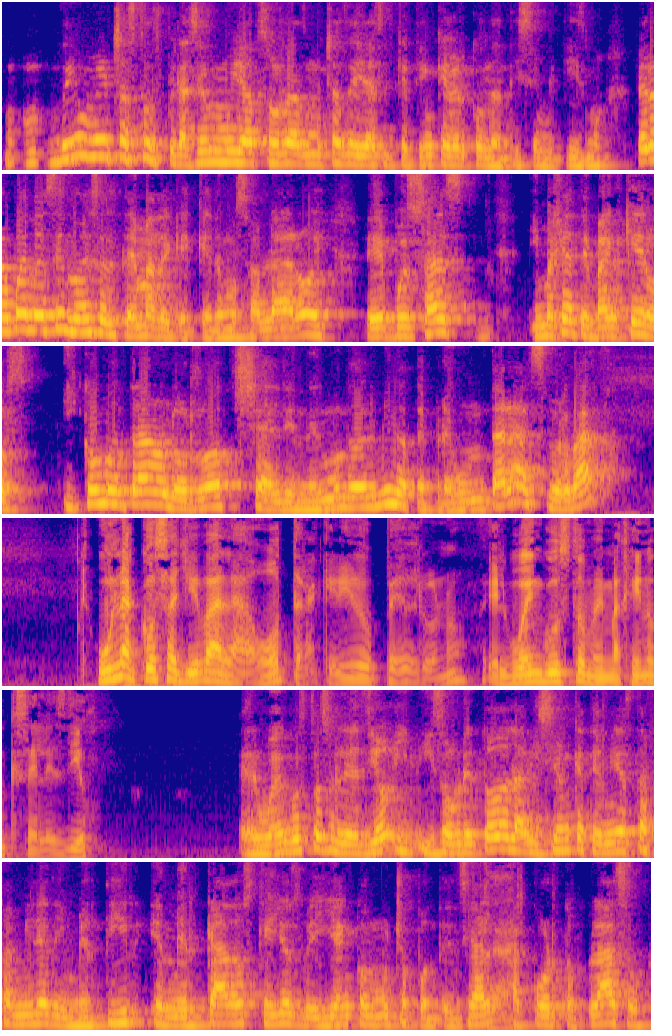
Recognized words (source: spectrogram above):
muchas conspiraciones muy absurdas, muchas de ellas y que tienen que ver con antisemitismo. Pero bueno, ese no es el tema de que queremos hablar hoy. Eh, pues, ¿sabes? Imagínate, banqueros. ¿Y cómo entraron los Rothschild en el mundo del vino? Te preguntarás, ¿verdad? Una cosa lleva a la otra, querido Pedro, ¿no? El buen gusto me imagino que se les dio el buen gusto se les dio y, sobre todo la visión que tenía esta familia de invertir en mercados que ellos veían con mucho potencial a corto plazo,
